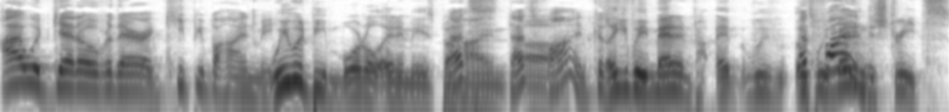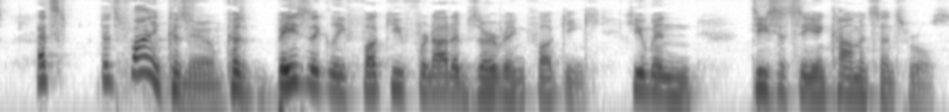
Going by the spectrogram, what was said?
I would get over there and keep you behind me. we would be mortal enemies That's- behind. that's uh, fine, 'cause- like if we met in, if we, if That's we met fine. in the streets. That's that's fine because No. basically fuck you for not observing fucking human decency and common sense rules.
